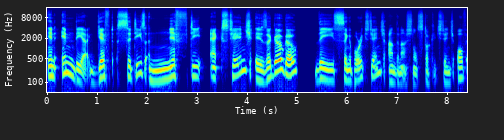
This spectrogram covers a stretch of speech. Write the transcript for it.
In India, Gift City's nifty exchange is a go go the Singapore Exchange and the National Stock Exchange of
